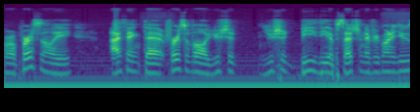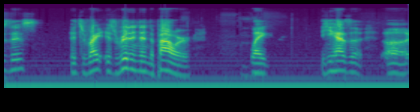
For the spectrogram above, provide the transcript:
Well, personally, I think that first of all, you should you should be the obsession if you're going to use this. It's right. It's written in the power. Like he has a uh,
